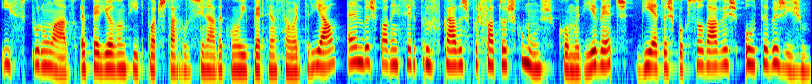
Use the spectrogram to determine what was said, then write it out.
e se, por um lado, a periodontite pode estar relacionada com a hipertensão arterial, ambas podem ser provocadas por fatores comuns, como a diabetes, dietas pouco saudáveis ou o tabagismo.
